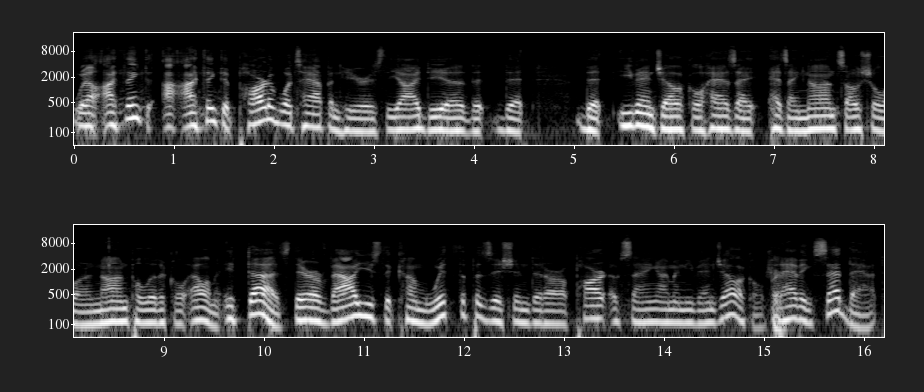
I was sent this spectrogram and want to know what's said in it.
Well, I think th- I I think that part of what's happened here is the idea that that that evangelical has a has a non-social or a non-political element. It does. There are values that come with the position that are a part of saying I'm an evangelical. But having said that,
